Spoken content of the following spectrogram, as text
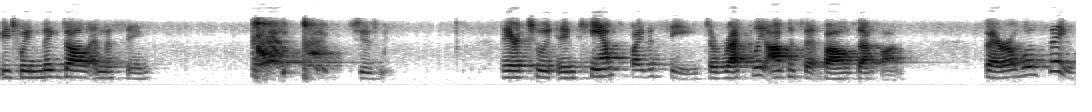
between Migdol and the sea. Excuse me. They are to encamp by the sea, directly opposite Baal Zephon. Pharaoh will think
